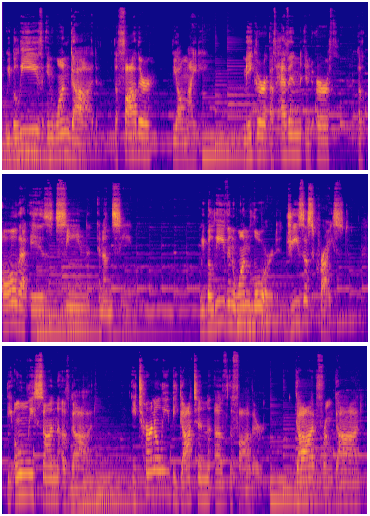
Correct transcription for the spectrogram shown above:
We believe in one God, the Father, the Almighty, maker of heaven and earth, of all that is seen and unseen. We believe in one Lord, Jesus Christ, the only Son of God, eternally begotten of the Father, God from God,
